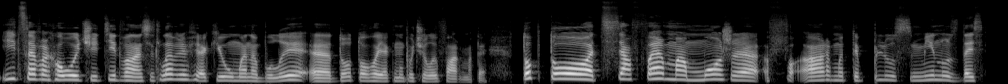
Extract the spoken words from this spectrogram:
І це враховуючи ті 12 левелів, які у мене були е, до того, як ми почали фармити. Тобто ця ферма може фармити плюс-мінус десь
